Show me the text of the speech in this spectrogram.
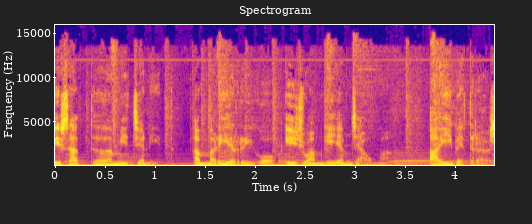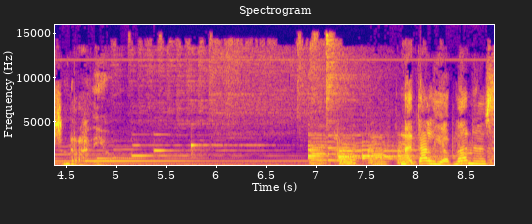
Dissabte a mitjanit, amb Maria Rigo i Joan Guillem Jaume a IB3 Ràdio. Natàlia Blanes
